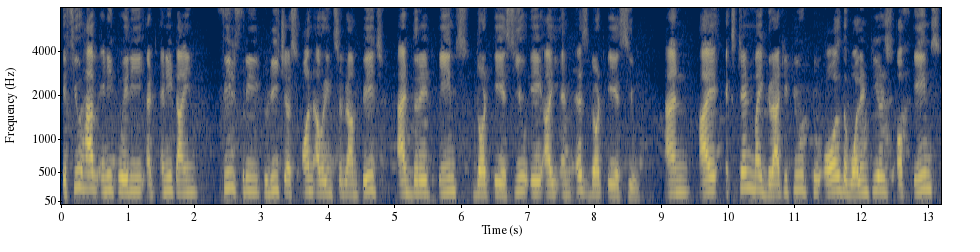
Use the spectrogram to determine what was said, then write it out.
If you have any query at any time, feel free to reach us on our Instagram page at the rate aims.asu, A-I-M-S.asu. And I extend my gratitude to all the volunteers of AIMS,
